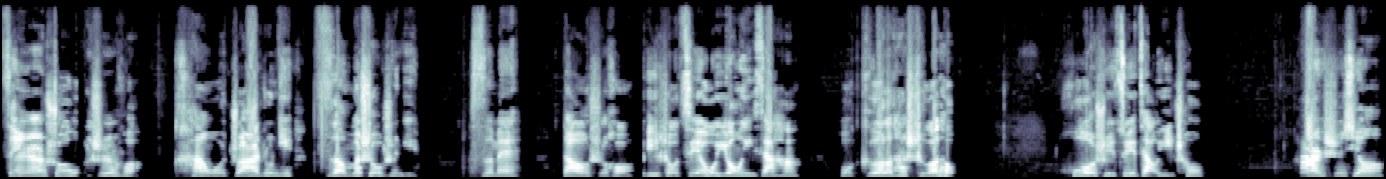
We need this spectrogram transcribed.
竟然说我师傅，看我抓住你怎么收拾你，四妹。到时候匕首借我用一下哈，我割了他舌头。祸水嘴角一抽，二师兄，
